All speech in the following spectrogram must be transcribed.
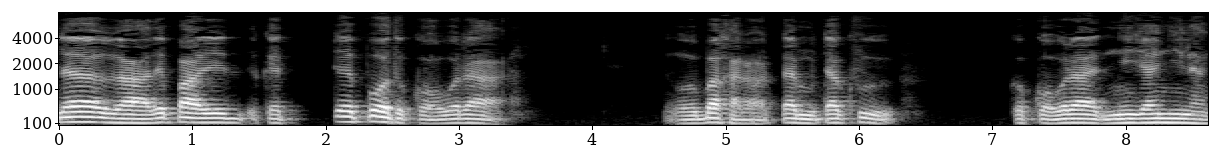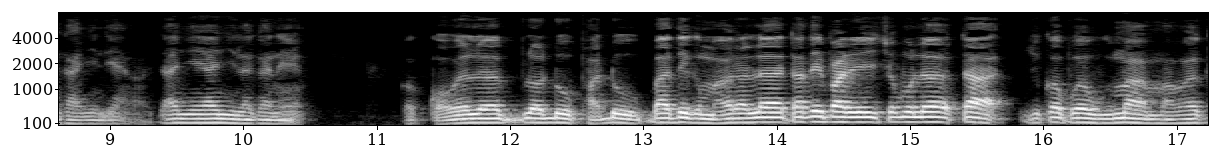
လာဂါဒီပါရီက တပတ်ကောဝရဟောဘခါရတမ်တခုကိုကောဝရညင်ရညင်လန်ကညင်တဲ့ဒါညင်ရညင်လန်ကနဲ့ကိုကောဝလဘလဒိုဖာဒိုဘာတေကမာရလာတတေပါရီချမလတာယူကပွဲဝီမာမဝက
